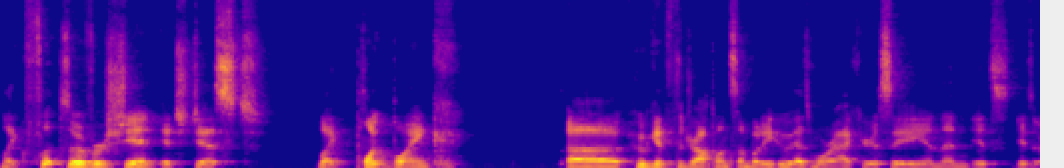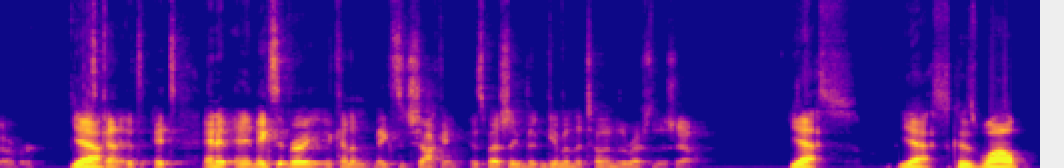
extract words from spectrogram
like flips over shit. It's just like point blank. Uh, who gets the drop on somebody who has more accuracy, and then it's it's over. yeah, It's kind of it's it's and it, and it makes it very it kind of makes it shocking, especially the, given the tone of the rest of the show. Yes, yes. Because while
